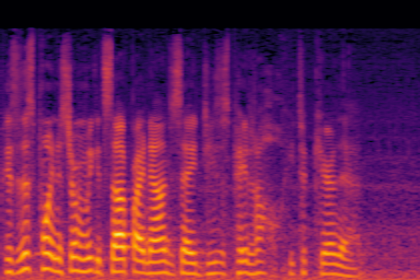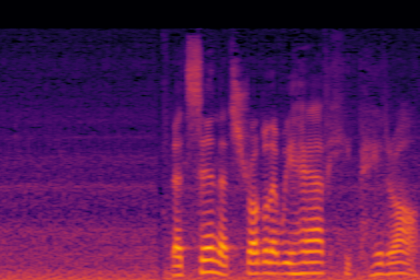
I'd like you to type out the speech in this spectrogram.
Because at this point in the sermon, we could stop right now and just say, Jesus paid it all. He took care of that. That sin, that struggle that we have, He paid it all.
